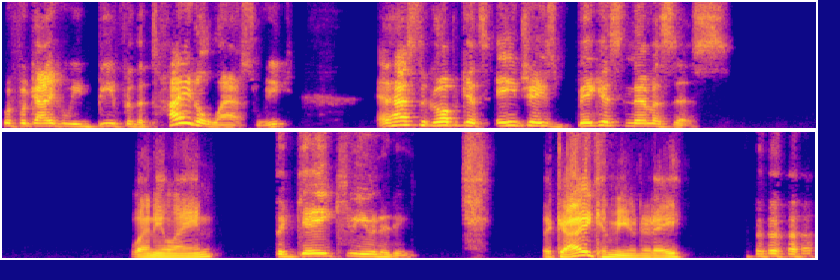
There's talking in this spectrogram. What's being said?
with a guy who he beat for the title last week and has to go up against AJ's biggest nemesis Lenny Lane, the gay community. The gay community. oh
